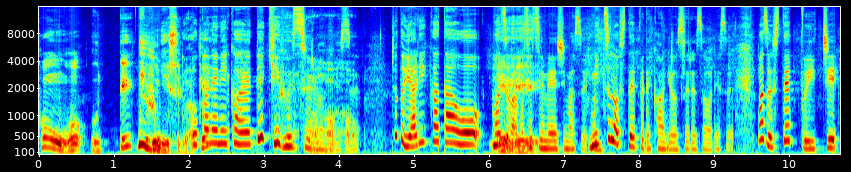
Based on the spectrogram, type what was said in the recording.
本を売って寄付にするわけ、お金に変えて寄付するんです。はははっとやり方をまずはご説明します。3つのステップで完了するそうです。まずステップ1、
